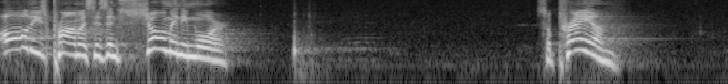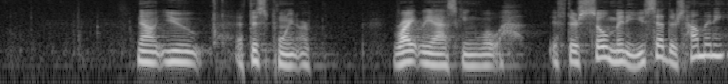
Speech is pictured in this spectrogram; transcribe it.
all these promises and so many more. So pray them. Now, you at this point are rightly asking, well, if there's so many, you said there's how many?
